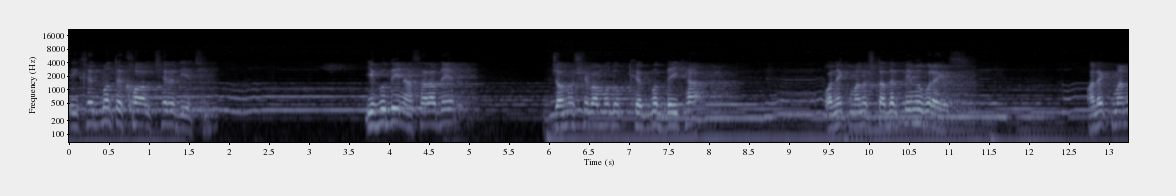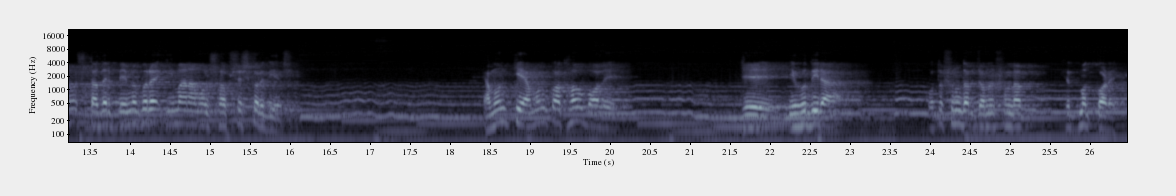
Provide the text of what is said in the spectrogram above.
এই খেদমতে খল ছেড়ে দিয়েছি। ইহুদি, নাসারাদের জনসেবামূলক খেদমত দেখা অনেক মানুষ তাদের প্রেমে পড়ে গেছে। অনেক মানুষ তাদের প্রেমে পড়ে ইমান আমল সব শেষ করে দিয়েছে। এমনকি এমন কথাও বলে যে ইহুদিরা কত সুন্দর জনসংলাপ খেদমত করে।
